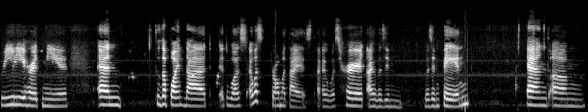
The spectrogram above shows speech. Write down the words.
really hurt me, and to the point that it was I was traumatized. I was hurt. I was in was in pain, and um,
